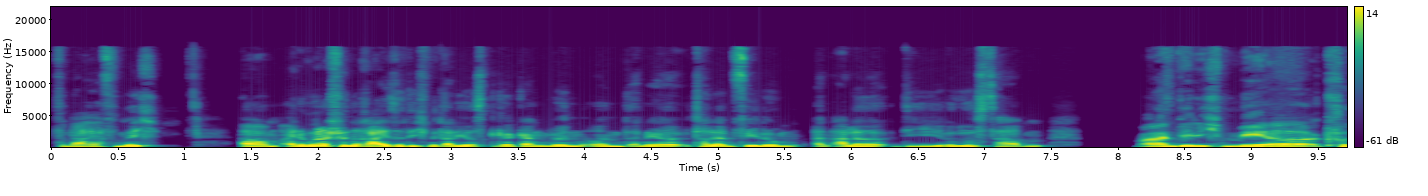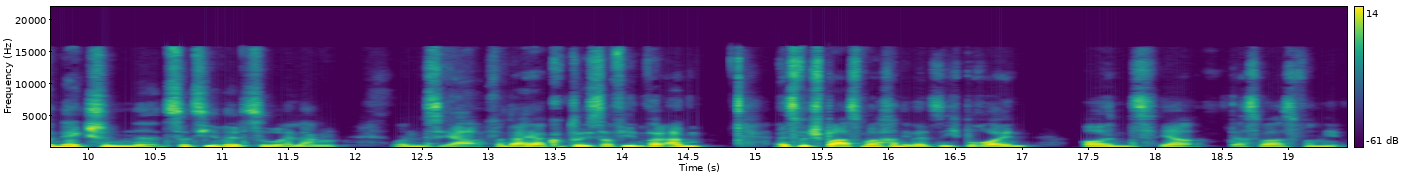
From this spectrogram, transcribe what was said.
Von daher für mich ähm, eine wunderschöne Reise, die ich mit Adios gegangen bin und eine tolle Empfehlung an alle, die Lust haben, mal ein wenig mehr Connection zur Tierwelt zu erlangen. Und ja, von daher guckt euch es auf jeden Fall an. Es wird Spaß machen, ihr werdet es nicht bereuen. Und ja, das war's von mir.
